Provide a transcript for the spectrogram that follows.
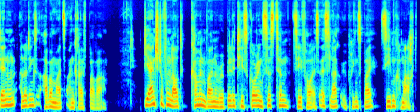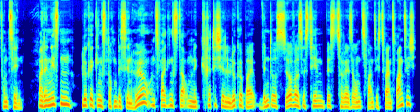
der nun allerdings abermals angreifbar war. Die Einstufung laut Common Vulnerability Scoring System CVSS lag übrigens bei 7,8 von 10. Bei der nächsten Lücke ging es noch ein bisschen höher und zwar ging es da um eine kritische Lücke bei Windows Server Systemen bis zur Version 2022.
